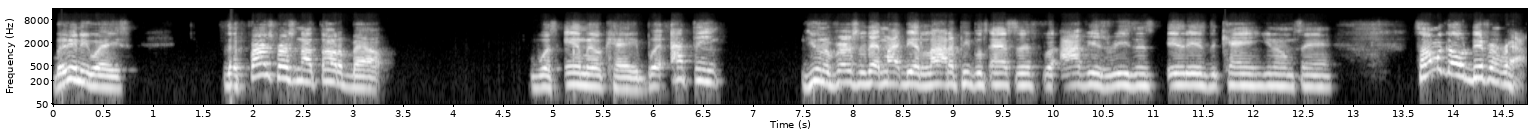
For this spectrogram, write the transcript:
But anyways, the first person I thought about was MLK, but I think universally that might be a lot of people's answer for obvious reasons. It is the Kane, you know what I'm saying? So I'm gonna go a different route.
